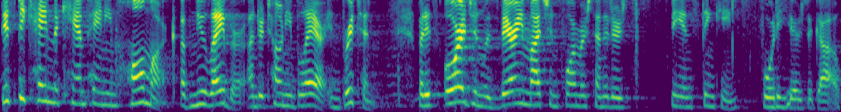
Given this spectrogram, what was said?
This became the campaigning hallmark of New Labour under Tony Blair in Britain, but its origin was very much in former Senator Beahan's thinking 40 years ago.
